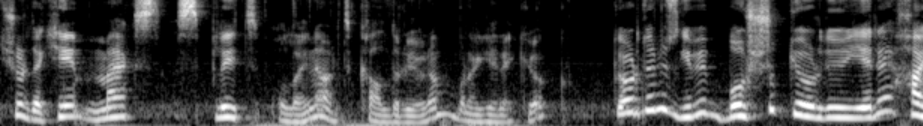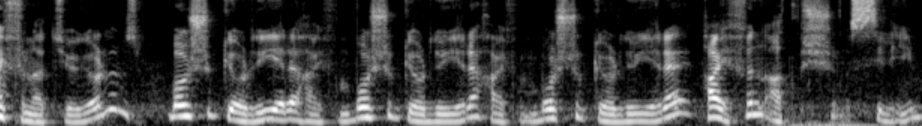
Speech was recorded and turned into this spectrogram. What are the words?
şuradaki max split olayını artık kaldırıyorum. Buna gerek yok. Gördüğünüz gibi boşluk gördüğü yere hyphen atıyor. Gördünüz mü? Boşluk gördüğü yere hyphen, boşluk gördüğü yere hyphen, boşluk gördüğü yere hyphen atmış. Şunu sileyim.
